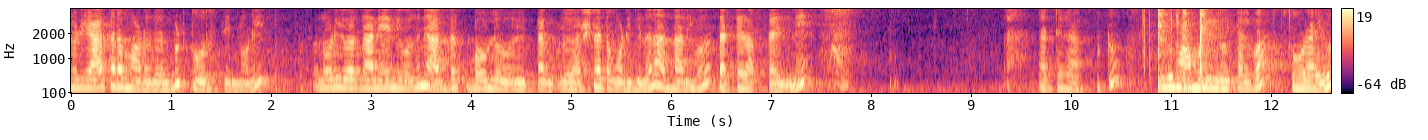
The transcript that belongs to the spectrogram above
ನೋಡಿ ಯಾವ ಥರ ಮಾಡೋದು ಅಂದ್ಬಿಟ್ಟು ತೋರಿಸ್ತೀನಿ ನೋಡಿ. ನೋಡಿ ಇವಾಗ ನಾನೇನು ಇವಾಗ ಅರ್ಧ ಬೌಲು ತಗ, ಅರ್ಶಿನ ತೊಗೊಂಡಿದ್ದೀನಲ್ಲ ಅದು ನಾನು ಇವಾಗ ತಟ್ಟೆಗೆ ಹಾಕ್ತಾಯಿದ್ದೀನಿ ತಟ್ಟೆಗೆ ಹಾಕ್ಬಿಟ್ಟು ಇದು ಮಾಮೂಲಿ ಇರುತ್ತಲ್ವ? ಸೋಡಾ ಇದು.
